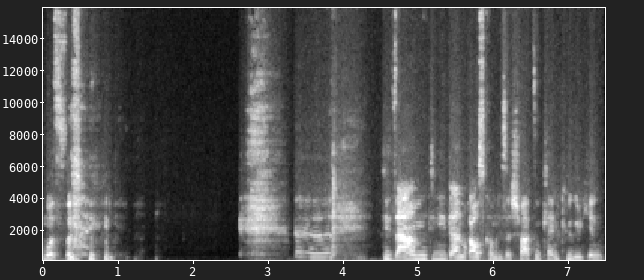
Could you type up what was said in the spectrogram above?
Musst du die Samen, die dann rauskommen, diese schwarzen kleinen Kügelchen.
